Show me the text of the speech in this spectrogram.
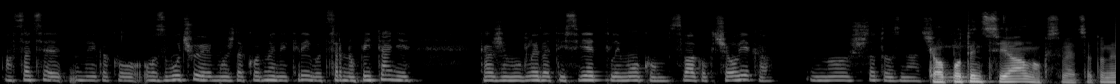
a sad se nekako ozvučuje možda kod mene krivo crno pitanje, kažemo gledati svjetlim okom svakog čovjeka, no što to znači? Kao potencijalnog sveca, to ne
